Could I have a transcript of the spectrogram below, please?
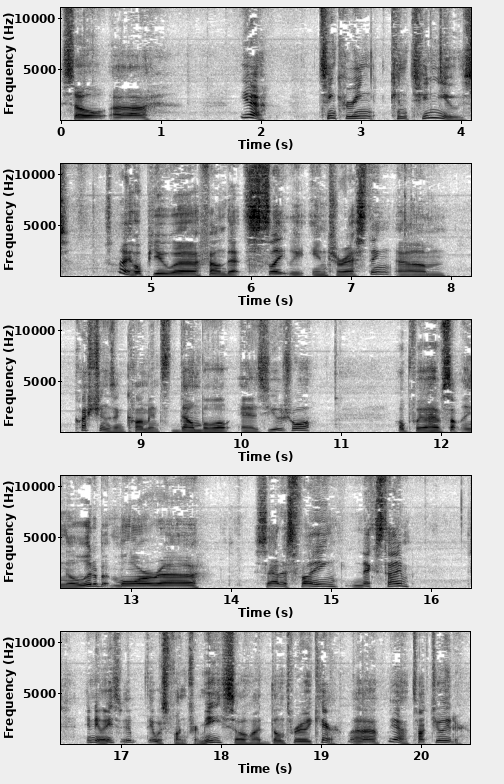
So, uh, yeah, tinkering continues. So I hope you uh, found that slightly interesting. Um, questions and comments down below as usual. Hopefully I'll have something a little bit more uh, satisfying next time. Anyways, it, it, was fun for me, so I don't really care. Uh, yeah, talk to you later.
